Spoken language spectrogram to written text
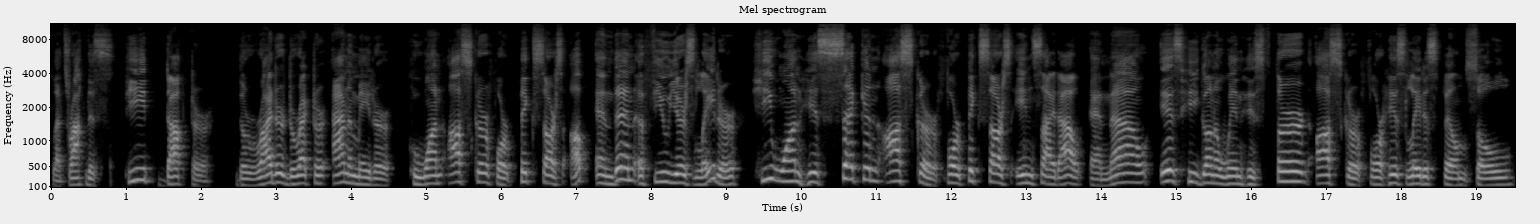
Let's rock this. Pete Docter, the writer, director, animator, who won Oscar for Pixar's Up, and then a few years later, he won his second Oscar for Pixar's Inside Out. And now, is he gonna win his third Oscar for his latest film, Soul?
